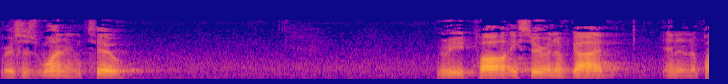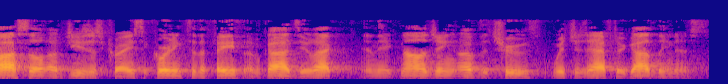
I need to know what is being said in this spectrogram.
verses 1 and 2, we read, Paul, a servant of God and an apostle of Jesus Christ, according to the faith of God's elect and the acknowledging of the truth which is after godliness,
